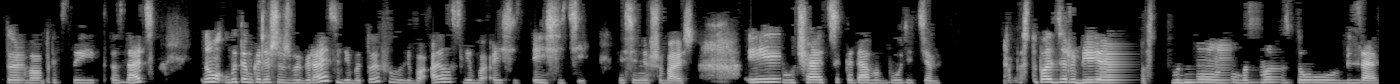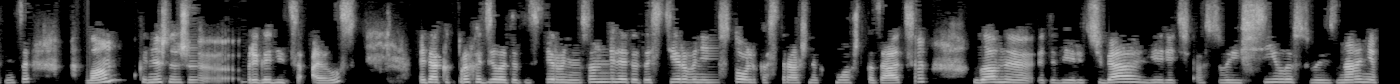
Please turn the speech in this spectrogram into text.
которые вам предстоит сдать. Ну, вы там, конечно же, выбираете либо TOEFL, либо IELTS, либо ACT, если не ошибаюсь. И получается, когда вы будете поступать за рубеж, ну, возможно, до без разницы. Вам, конечно же, пригодится IELTS. И так как проходило это тестирование, на самом деле это тестирование не столько страшно, как может казаться. Главное — это верить в себя, верить в свои силы, в свои знания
